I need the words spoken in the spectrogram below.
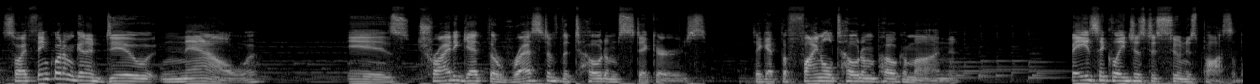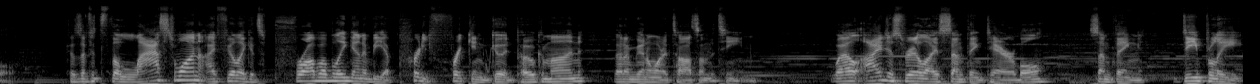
So I think what I'm gonna do now is try to get the rest of the totem stickers to get the final totem Pokemon basically just as soon as possible. Because if it's the last one, I feel like it's probably gonna be a pretty freaking good Pokemon that I'm gonna wanna toss on the team. Well, I just realized something terrible. Something deeply,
